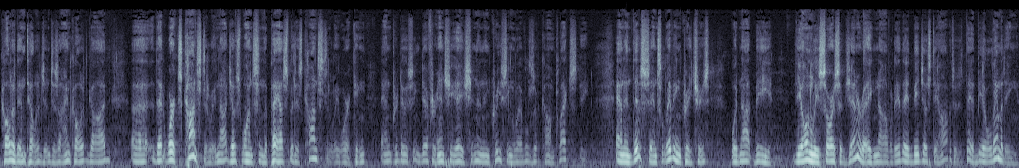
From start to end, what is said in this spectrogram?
call it intelligent design, call it God, uh, that works constantly, not just once in the past, but is constantly working and producing differentiation and increasing levels of complexity. And in this sense, living creatures would not be the only source of generating novelty, they'd be just the opposite. They'd be a limiting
